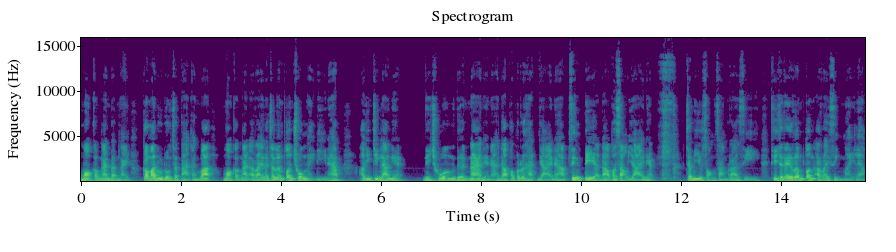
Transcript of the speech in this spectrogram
เหมาะกับงานแบบไหน ก็มาดูดวงชะตากันว่าเหมาะกับงานอะไรแล้วจะเริ่มต้นช่วงไหนดีนะครับ เอาจริง ๆ แล้วเนี่ยในช่วงเดือนหน้าเนี่ยนะดาวพระพฤหัสย้ายนะครับ สิ้นปีดาวพระเสาร์ย้ายเนี่ยจะมีอยู่2อสามราศีที่จะได้เริ่มต้นอะไรสิ่งใหม่แล้ว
